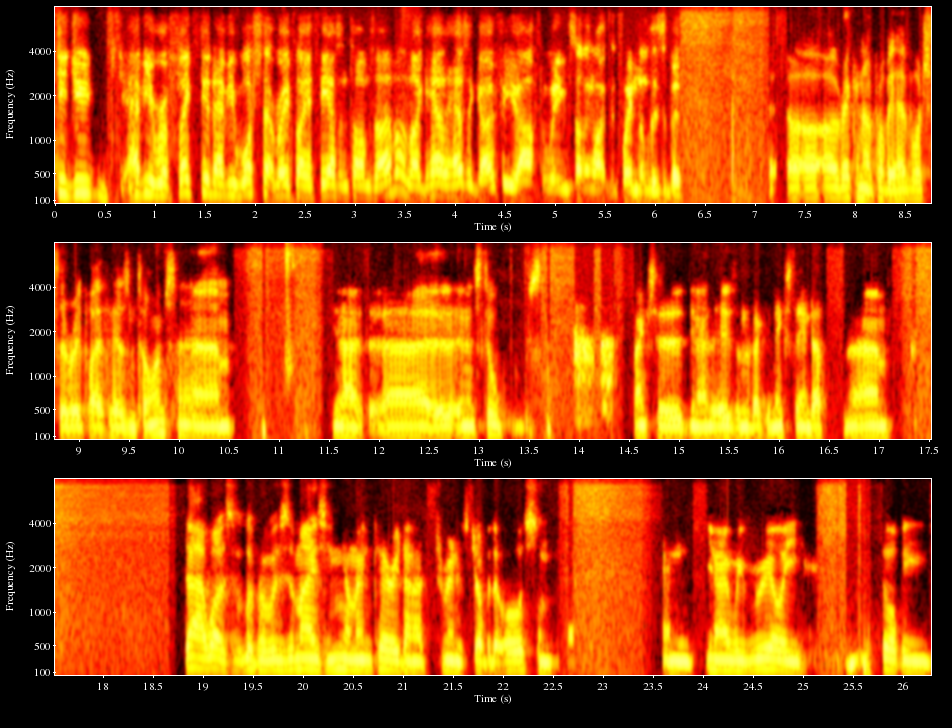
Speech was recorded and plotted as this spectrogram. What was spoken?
did you have you reflected? Have you watched that replay a thousand times over? Like, how how's it go for you after winning something like the Queen Elizabeth? I, I reckon I probably have watched the replay a thousand times. Um, you know, uh, and it still makes the you know the hairs on the back of the neck stand up. Um, yeah, it was. Look, it was amazing. I mean, Terry done a tremendous job with the horse, and and you know we really thought we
